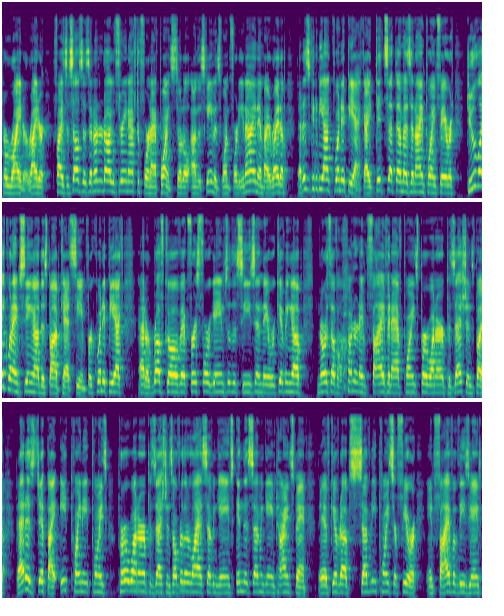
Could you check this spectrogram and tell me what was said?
to Rider. Rider finds themselves as an underdog of 3.5 to 4.5 points. Total on this game is 149, and my write up, that is going to be on Quinnipiac. I did set them as a 9 point favorite. Do like what I'm seeing on this Bobcats team. For Quinnipiac, had a rough go of it. First four games of the season, they were giving up north of 105 and a half points per 100 possessions, but that is dipped by 8.8 points per 100 possessions over their last seven games. In this seven game time span, they have given up 70 points or fewer in five of these games.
